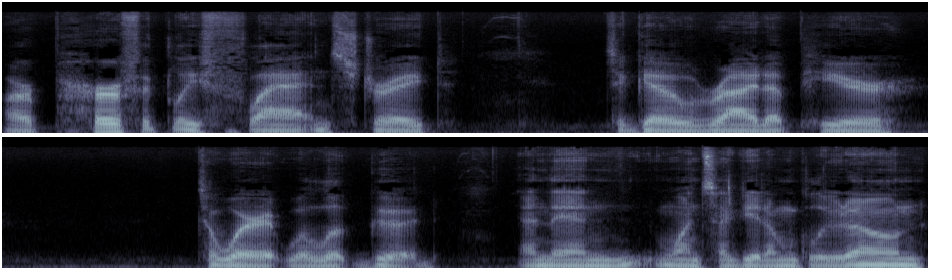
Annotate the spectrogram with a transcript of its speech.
are perfectly flat and straight to go right up here to where it will look good. And then once I get them glued on,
